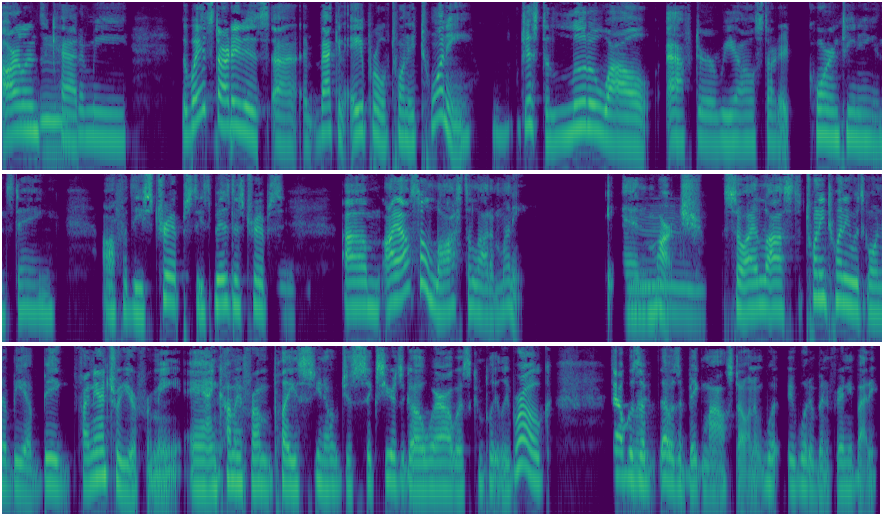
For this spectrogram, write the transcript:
Arlan's mm-hmm. Academy. The way it started is uh, back in April of 2020, just a little while after we all started quarantining and staying off of these trips, these business trips. Mm-hmm. Um, I also lost a lot of money in mm. March. So I lost 2020 was going to be a big financial year for me. And coming from a place, you know, just six years ago where I was completely broke, that was right. a that was a big milestone. It would it would have been for anybody.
